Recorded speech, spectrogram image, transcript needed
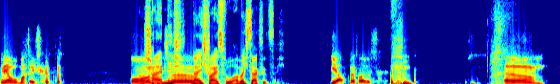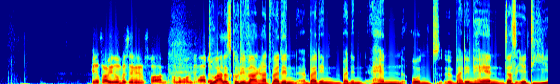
ja, mache ich. Und, Wahrscheinlich, Äh, na, ich weiß wo, aber ich sag's jetzt nicht. ja, besser ist. ähm, jetzt habe ich so ein bisschen den Faden verloren gerade. Du, alles gut, wir waren gerade bei den, äh, bei, den, bei den Hennen und äh, bei den Hähnen, dass ihr die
